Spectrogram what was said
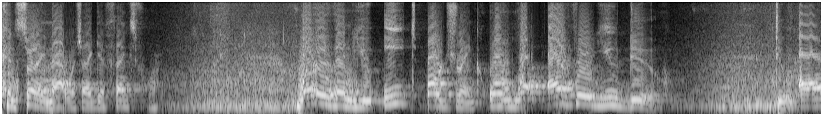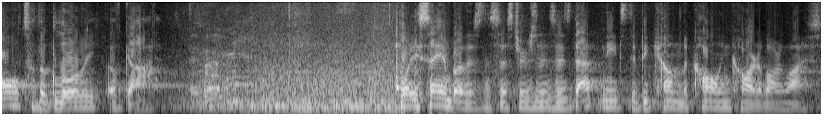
concerning that which I give thanks for? Whether then you eat or drink or whatever you do, do all to the glory of God. Amen. What he's saying, brothers and sisters, is, is that needs to become the calling card of our lives.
